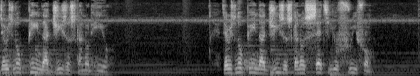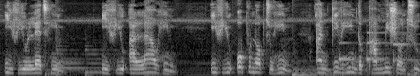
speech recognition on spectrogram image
There is no pain that Jesus cannot heal. There is no pain that Jesus cannot set you free from if you let Him, if you allow Him, if you open up to Him and give Him the permission to.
